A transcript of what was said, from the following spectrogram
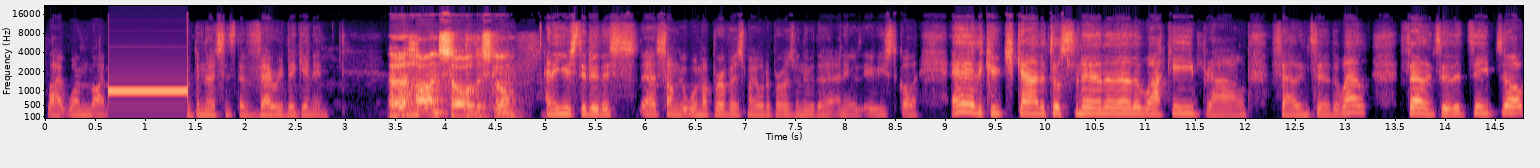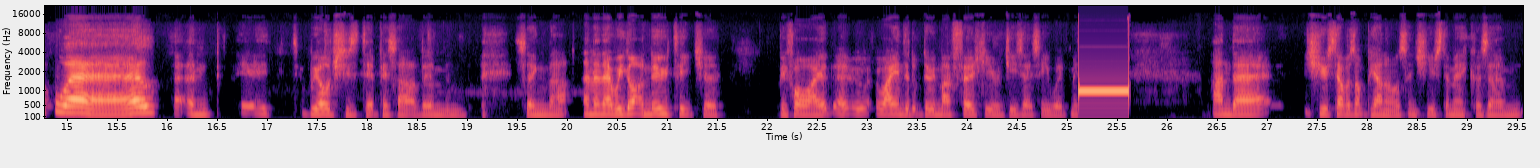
like one like been there since the very beginning. They're the heart and soul of the school. And he used to do this uh, song with my brothers, my older brothers, when they were there. And it, was, it used to go like, Hey, the cooch kind of dusting and the wacky brown fell into the well, fell into the deep dark well. And it, we all just used to take piss out of him and sing that. And then uh, we got a new teacher before I, uh, who I ended up doing my first year of GCSE with. Miss And uh, she used to have us on pianos and she used to make us, um,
